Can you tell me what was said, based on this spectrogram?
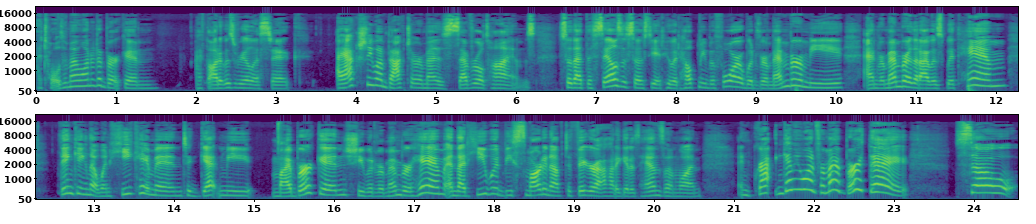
I told him I wanted a Birkin. I thought it was realistic. I actually went back to Hermes several times so that the sales associate who had helped me before would remember me and remember that I was with him, thinking that when he came in to get me my Birkin, she would remember him and that he would be smart enough to figure out how to get his hands on one and, gra- and get me one for my birthday. So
